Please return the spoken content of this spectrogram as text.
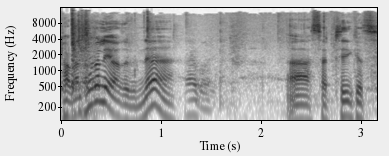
সকাল সকালে আসা যাবে না? হ্যাঁ আচ্ছা ঠিক আছে।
